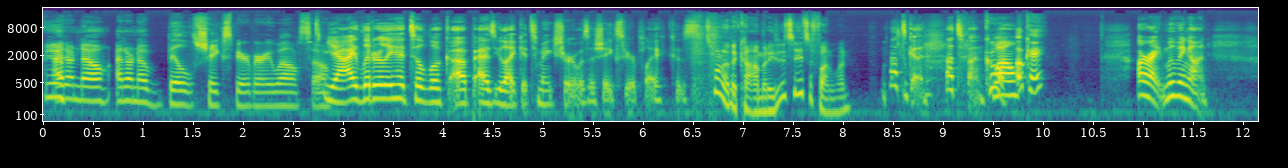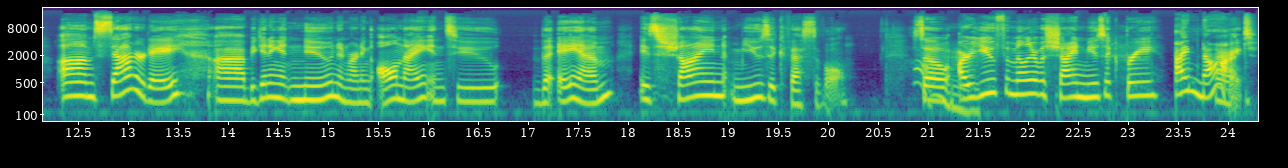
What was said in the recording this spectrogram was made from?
Yeah. I don't know. I don't know Bill Shakespeare very well, so Yeah, I literally had to look up As You Like It to make sure it was a Shakespeare play because It's one of the comedies. It's it's a fun one. that's good. That's fun. cool. Well, okay. All right, moving on. Um, Saturday, uh, beginning at noon and running all night into the AM, is Shine Music Festival. So, are you familiar with Shine Music, Bree? I'm not. right.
